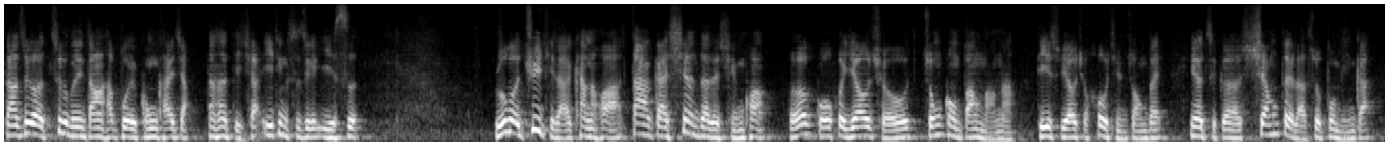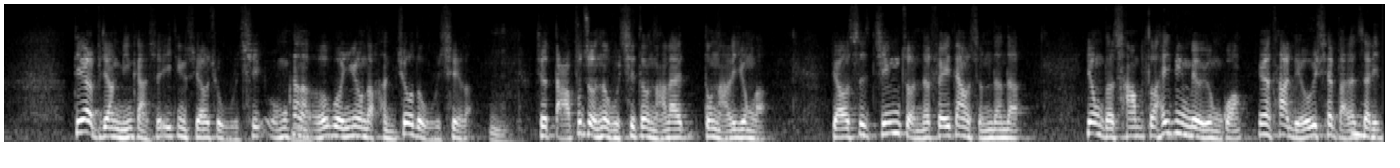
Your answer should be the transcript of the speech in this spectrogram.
但这个这个东西当然他不会公开讲，但他底下一定是这个意思。如果具体来看的话，大概现在的情况，俄国会要求中共帮忙呢。第一是要求后勤装备，因为这个相对来说不敏感。第二比较敏感是一定是要求武器。我们看到俄国已经用的很旧的武器了，嗯，就打不准的武器都拿来都拿来用了，表示精准的飞弹什么等等，用的差不多，他一定没有用光，因为他留一些摆在这里，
